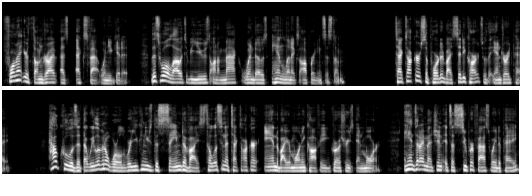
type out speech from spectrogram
format your thumb drive as exFAT when you get it. This will allow it to be used on a Mac, Windows, and Linux operating system. Tech Talker is supported by Citi Cards with Android Pay. How cool is it that we live in a world where you can use the same device to listen to Tech Talker and buy your morning coffee, groceries, and more? And did I mention it's a super fast way to pay?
